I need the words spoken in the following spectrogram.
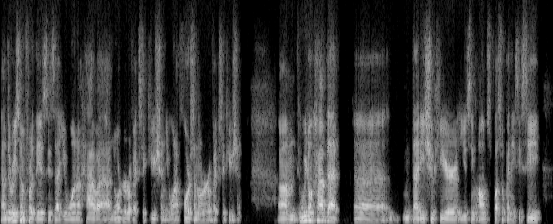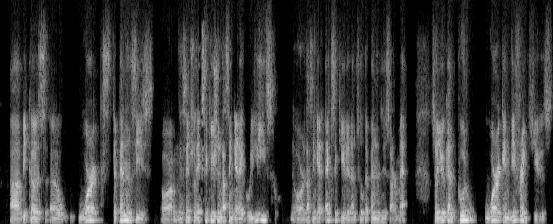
And the reason for this is that you want to have a, an order of execution. You want to force an order of execution. Um, we don't have that uh, that issue here using OmpSs plus OpenACC uh, because uh, works dependencies or essentially execution doesn't get a release or doesn't get executed until dependencies are met. So you can put work in different queues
